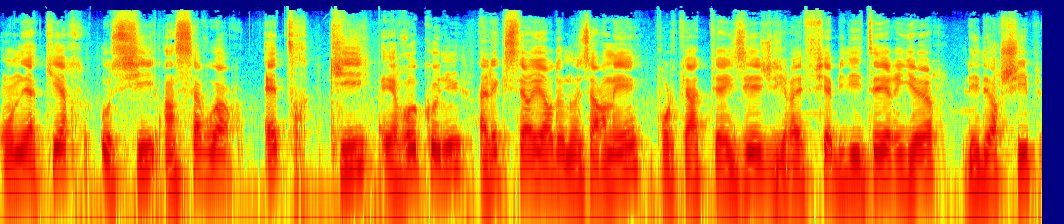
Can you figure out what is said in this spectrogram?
on acquiert aussi un savoir-être qui est reconnu à l'extérieur de nos armées pour le caractériser, je dirais, fiabilité, rigueur, leadership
